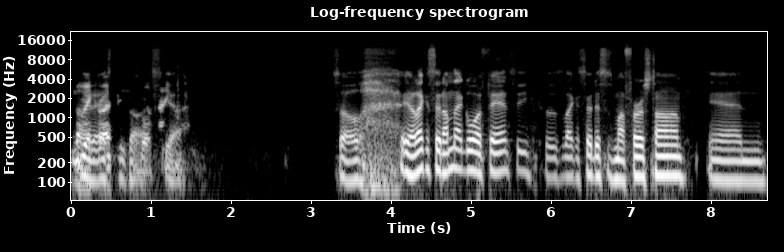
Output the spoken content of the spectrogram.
yeah, Like. SD cards, yeah. So, yeah, like I said, I'm not going fancy because, like I said, this is my first time, and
